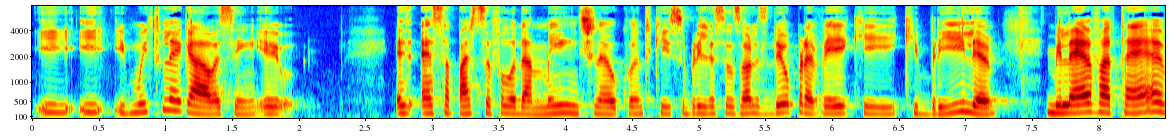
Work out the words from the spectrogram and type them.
E, e, e, muito legal, assim, eu, essa parte que você falou da mente, né, o quanto que isso brilha seus olhos, deu para ver que, que brilha, me leva até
